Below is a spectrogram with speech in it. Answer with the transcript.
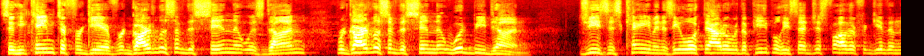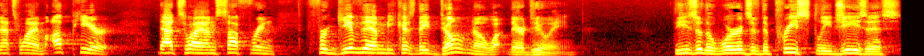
So he came to forgive, regardless of the sin that was done, regardless of the sin that would be done. Jesus came, and as he looked out over the people, he said, Just Father, forgive them. That's why I'm up here. That's why I'm suffering. Forgive them because they don't know what they're doing. These are the words of the priestly Jesus,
